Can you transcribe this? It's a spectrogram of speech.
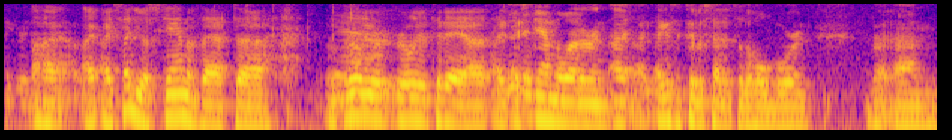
figure that I, out. I, I sent you a scan of that uh, Yeah. earlier earlier today. I, I, I scanned the letter and I, I I guess I could have sent it to the whole board, but um,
